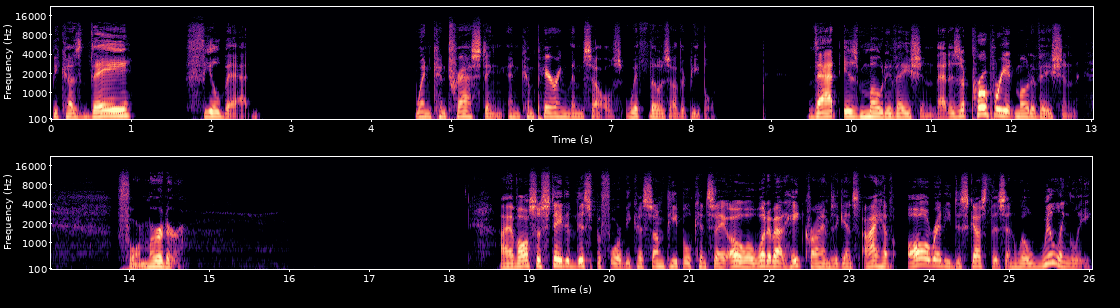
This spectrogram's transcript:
because they feel bad when contrasting and comparing themselves with those other people. That is motivation. That is appropriate motivation for murder. I have also stated this before because some people can say, oh, well, what about hate crimes against? I have already discussed this and will willingly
